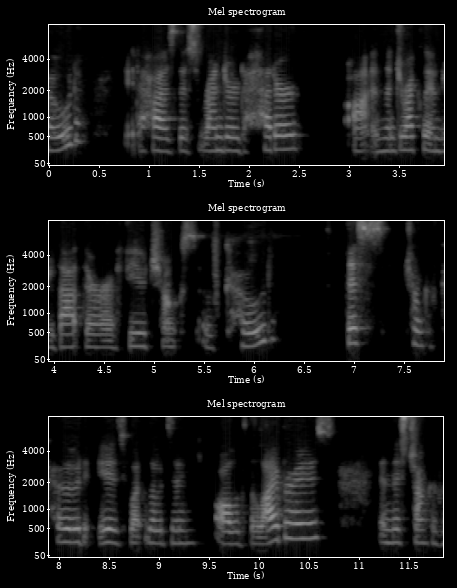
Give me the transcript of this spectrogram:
code it has this rendered header, uh, and then directly under that, there are a few chunks of code. This chunk of code is what loads in all of the libraries, and this chunk of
